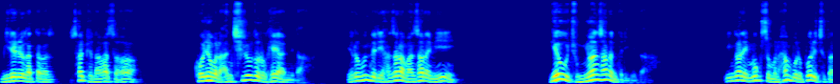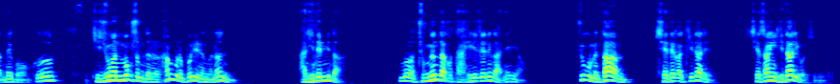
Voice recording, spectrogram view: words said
미래를 갖다가 살펴나가서 곤욕을 안 치르도록 해야 합니다. 여러분들이 한 사람 한 사람이 매우 중요한 사람들입니다. 인간의 목숨을 함부로 버려쳐도 안 되고 그 귀중한 목숨들을 함부로 버리는 것은 아니 됩니다. 뭐 죽는다고 다 해결되는 거 아니에요. 죽으면 다음 세대가 기다려 세상이 기다리고 있습니다.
